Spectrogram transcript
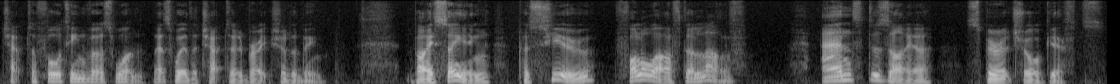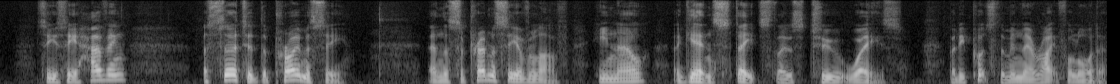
chapter 14, verse 1. That's where the chapter break should have been. By saying, Pursue, follow after love, and desire spiritual gifts. So you see, having asserted the primacy and the supremacy of love, he now again states those two ways, but he puts them in their rightful order.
